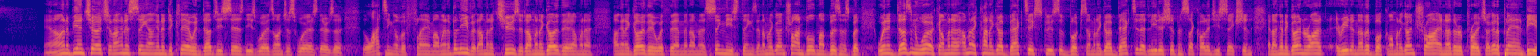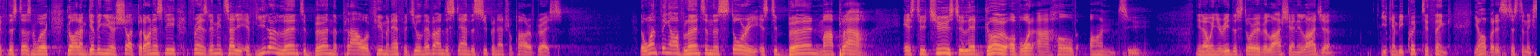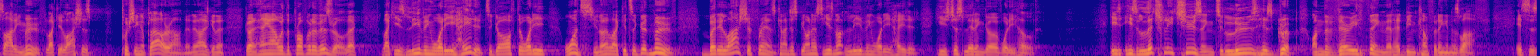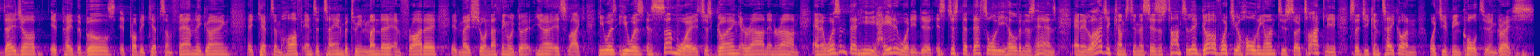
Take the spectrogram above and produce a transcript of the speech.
And I'm going to be in church and I'm going to sing. I'm going to declare when Dubsy says these words aren't just words, there's a lighting of a flame. I'm going to believe it. I'm going to choose it. I'm going to go there. I'm going to, I'm going to go there with them and I'm going to sing these things and I'm going to go and try and build my business. But when it doesn't work, I'm going to, I'm going to kind of go back to exclusive books. I'm going to go back to that leadership and psychology section and I'm going to go and write, read another book. I'm going to go and try another approach. I got a plan B if this doesn't work. God, I'm giving you a shot. But honestly, friends, let me tell you, if you don't learn to burn the plow of human effort, you'll never understand the supernatural power of grace. The one thing I've learned in this story is to burn my plow, is to choose to let go of what I hold on to. You know, when you read the story of Elisha and Elijah, you can be quick to think, yeah, but it's just an exciting move. Like Elisha's pushing a plow around, and now he's going to go and hang out with the prophet of Israel. Like, like he's leaving what he hated to go after what he wants, you know, like it's a good move. But Elisha, friends, can I just be honest? He's not leaving what he hated, he's just letting go of what he held. he's literally choosing to lose his grip on the very thing that had been comforting in his life. It's his day job. It paid the bills. It probably kept some family going. It kept him half entertained between Monday and Friday. It made sure nothing would go. You know, it's like he was he was in some ways just going around and around. And it wasn't that he hated what he did. It's just that that's all he held in his hands. And Elijah comes to him and says, "It's time to let go of what you're holding on to so tightly, so that you can take on what you've been called to in grace."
